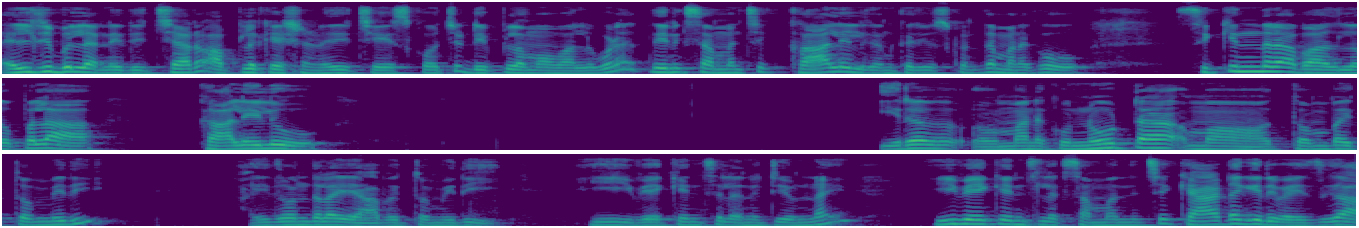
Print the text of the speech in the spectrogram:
ఎలిజిబుల్ అనేది ఇచ్చారో. అప్లికేషన్ అనేది చేసుకోవచ్చు. డిప్లొమా వాళ్ళు కూడా. దీనికి సంబంధించి ఖాళీలు కనుక చూసుకుంటే మనకు సికింద్రాబాద్ లోపల ఖాళీలు ఇరవై మనకు నూట మా తొంభై తొమ్మిది ఐదు వందల యాభై తొమ్మిది ఈ వేకెన్సీలు అనేటివి ఉన్నాయి. ఈ వేకెన్సీలకు సంబంధించి కేటగిరీ వైజ్గా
